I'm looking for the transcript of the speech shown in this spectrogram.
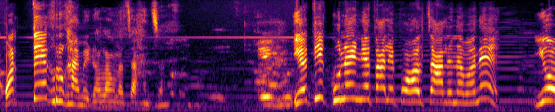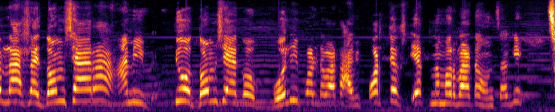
प्रत्येक रुख हामी ढलाउन चाहन्छ। यदि कुनै नेताले पहल चालेन भने यो लासलाई दम्स्याएर हामी त्यो दम्स्याएको भोलिपल्टबाट हामी प्रत्येक एक नम्बरबाट हुन्छ कि छ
